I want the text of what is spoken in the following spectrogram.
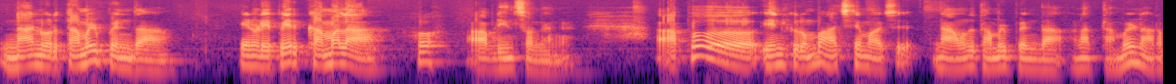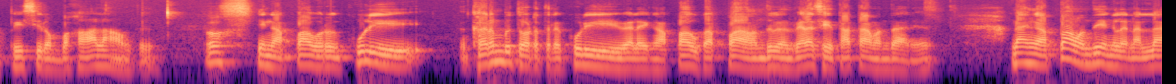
நான் ஒரு தமிழ் பெண் தான் என்னுடைய பேர் கமலா. ஓ. அப்படின்னு சொன்னாங்க. அப்போது எனக்கு ரொம்ப ஆச்சரியமாச்சு. நான் வந்து தமிழ் பெண் தான். ஆனால் தமிழ் நான் பேசி ரொம்ப காலம் ஆகுது. எங்கள் அப்பா ஒரு கூலி கரும்பு தோட்டத்தில் கூலி வேலை. எங்கள் அப்பாவுக்கு அப்பா வந்து வேலை செய்ய தாத்தா வந்தார். நான் எங்கள் அப்பா வந்து எங்களை நல்லா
